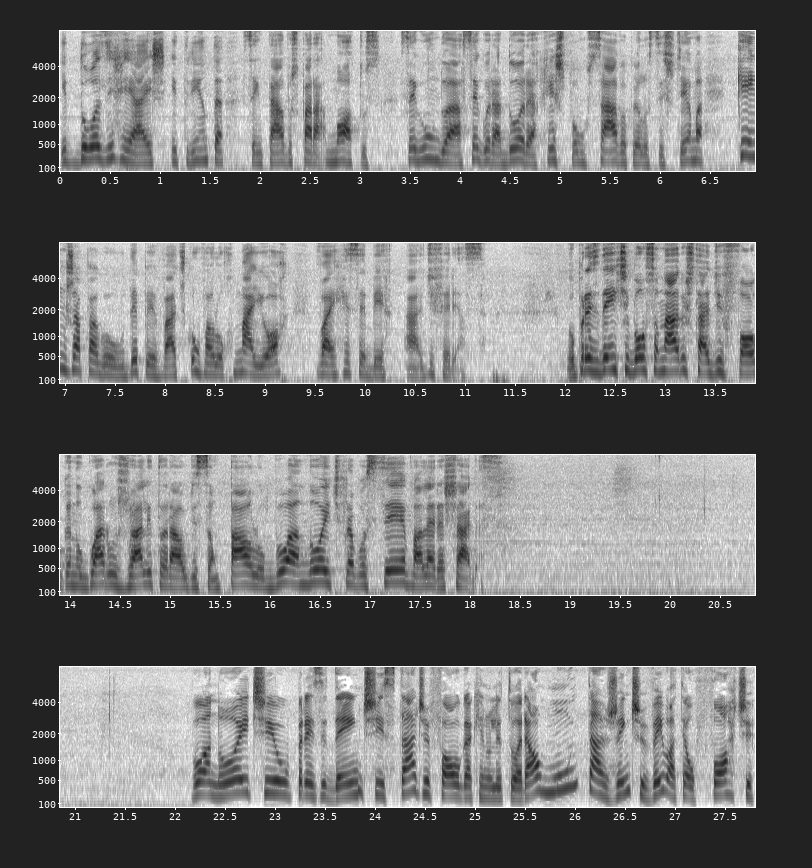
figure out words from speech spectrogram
e R$ 12,30 para motos. Segundo a seguradora responsável pelo sistema, quem já pagou o DPVAT com valor maior vai receber a diferença. O presidente Bolsonaro está de folga no Guarujá, litoral de São Paulo. Boa noite para você, Valéria Chagas. Boa noite. O presidente está de folga aqui no litoral. Muita gente veio até o Forte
